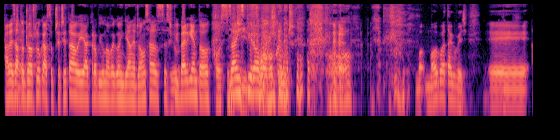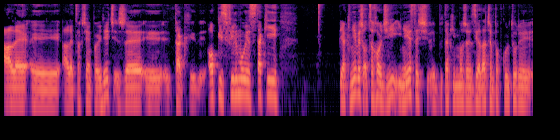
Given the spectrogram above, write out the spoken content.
Ale za to George Lucas to przeczytał i jak robił nowego Indiana Jonesa z Spielbergiem, to Kosmici, zainspirował. Słowo klucz. o. mogło tak być. E, ale, e, ale co chciałem powiedzieć, że e, tak, opis filmu jest taki jak nie wiesz o co chodzi i nie jesteś takim może zjadaczem popkultury,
